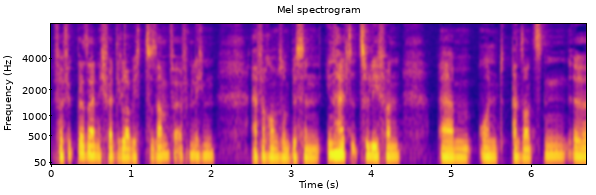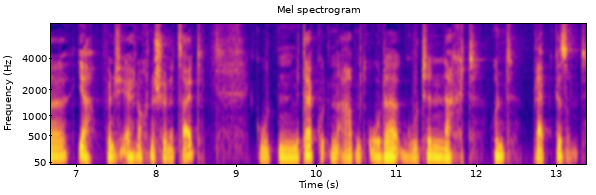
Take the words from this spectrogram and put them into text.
verfügbar sein. Ich werde die, glaube ich, zusammen veröffentlichen, einfach um so ein bisschen Inhalt zu liefern. Ähm, und ansonsten, äh, ja, wünsche ich euch noch eine schöne Zeit. Guten Mittag, guten Abend oder gute Nacht und bleibt gesund.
